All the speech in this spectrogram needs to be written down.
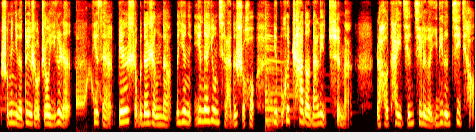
说明你的对手只有一个人；第三，别人舍不得扔的，那应应该用起来的时候也不会差到哪里去嘛。然后他已经积累了一定的技巧。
